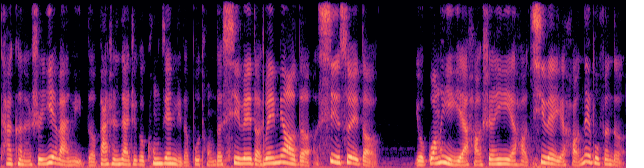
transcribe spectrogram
它可能是夜晚里的发生在这个空间里的不同的细微的、微妙的、细碎的，有光影也好，声音也好，气味也好，那部分的。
